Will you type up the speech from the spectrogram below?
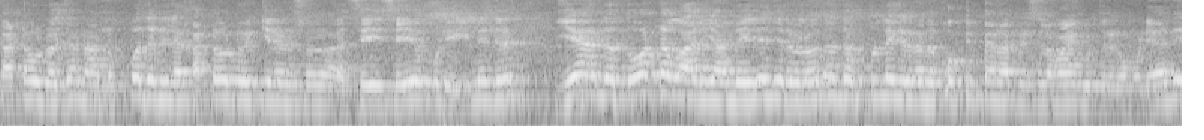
கட் அவுட் வச்சா நான் முப்பது அடியில் கட் அவுட் வைக்கிறேன்னு சொல்ல செய்- செய்யக்கூடிய இளைஞர்கள் ஏன் அந்த தோட்டவாரி அந்த இளைஞர்கள் வந்து அந்த பிள்ளைகளுக்கு அந்த கொப்பி பேனா பென்சில் வாங்கி கொடுத்துருக்க முடியாது?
